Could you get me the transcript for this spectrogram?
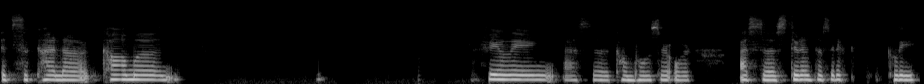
it's a kind of common feeling as a composer or as a student specifically.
